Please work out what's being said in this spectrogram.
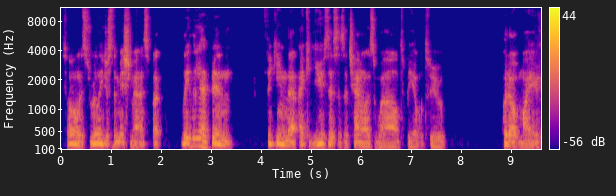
So it's really just a mishmash. But lately I've been thinking that I could use this as a channel as well to be able to put out my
